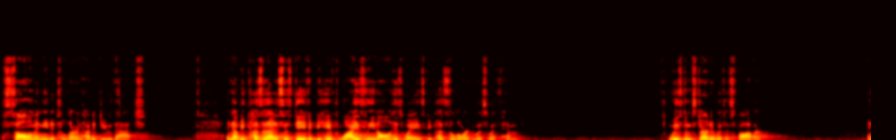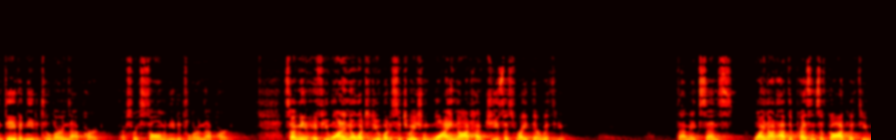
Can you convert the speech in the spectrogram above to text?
Solomon needed to learn how to do that. And now, because of that, it says David behaved wisely in all his ways because the Lord was with him. Wisdom started with his father. And David needed to learn that part. Or, sorry, Solomon needed to learn that part. So, I mean, if you want to know what to do about a situation, why not have Jesus right there with you? That makes sense. Why not have the presence of God with you?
